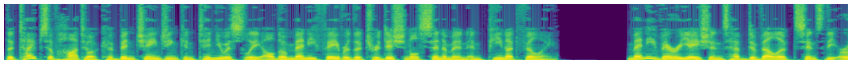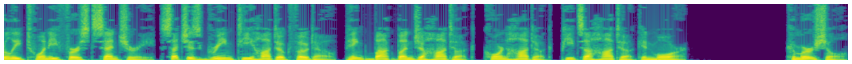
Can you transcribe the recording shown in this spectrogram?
The types of hotteok have been changing continuously although many favor the traditional cinnamon and peanut filling. Many variations have developed since the early 21st century, such as green tea hotteok photo, pink bokbunja hotteok, corn hotteok, pizza hotteok and more. Commercial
